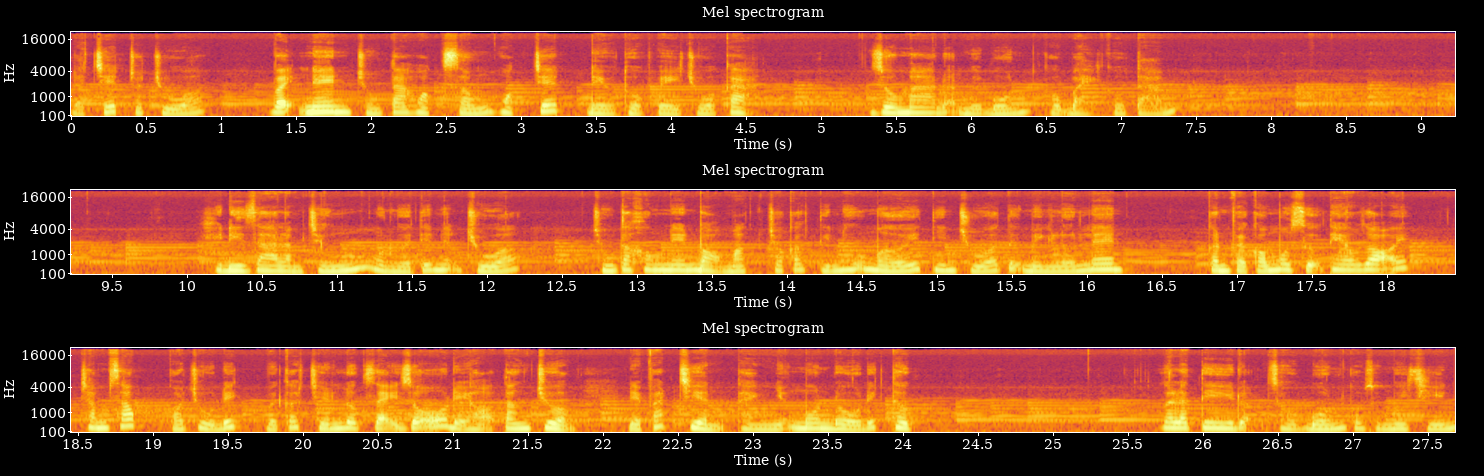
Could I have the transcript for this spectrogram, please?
là chết cho Chúa. Vậy nên chúng ta hoặc sống hoặc chết đều thuộc về Chúa cả. Roma đoạn 14 câu 7 câu 8 Khi đi ra làm chứng một người tiếp nhận Chúa, chúng ta không nên bỏ mặc cho các tín hữu mới tin Chúa tự mình lớn lên. Cần phải có một sự theo dõi, chăm sóc có chủ đích với các chiến lược dạy dỗ để họ tăng trưởng, để phát triển thành những môn đồ đích thực. Galati đoạn số 4 câu số 19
